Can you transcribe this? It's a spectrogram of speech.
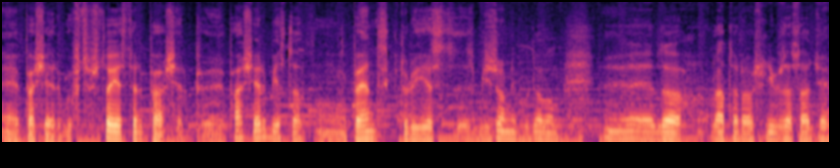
e, pasierbów. Cóż to jest ten pasierb? E, Pasierb jest to mm, pęd, który jest zbliżony budową do latorośli w zasadzie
